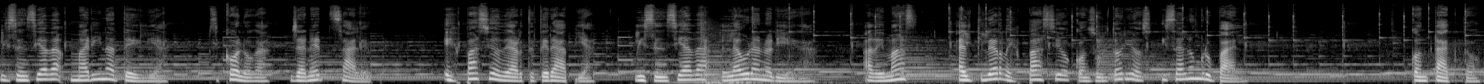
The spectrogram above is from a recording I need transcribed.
licenciada Marina Teglia. Psicóloga, Janet Saleb. Espacio de Arte Terapia, licenciada Laura Noriega. Además, alquiler de espacio, consultorios y salón grupal. Contacto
